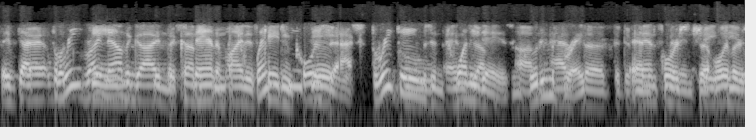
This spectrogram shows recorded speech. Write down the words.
They've got Uh, three right games now the guy that comes to mind is 20 Caden days. Three games in 20 up, days, um, including the break. the- the and of course, the Oilers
